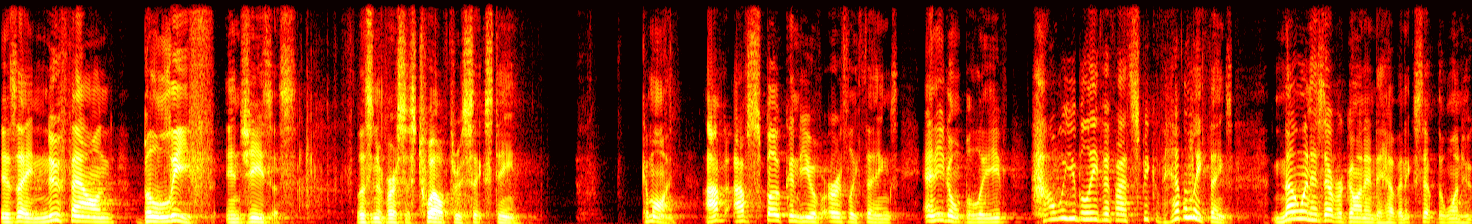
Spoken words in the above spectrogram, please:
is a newfound belief in Jesus. Listen to verses 12 through 16. Come on. I've, I've spoken to you of earthly things, and you don't believe. How will you believe if I speak of heavenly things? No one has ever gone into heaven except the one who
